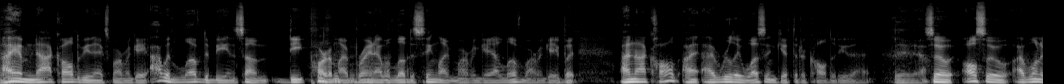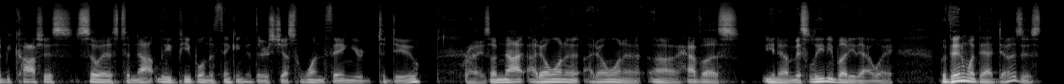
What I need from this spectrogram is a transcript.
I am not called to be the next Marvin Gaye. I would love to be in some deep part of my brain. I would love to sing like Marvin Gaye. I love Marvin Gaye, but I'm not called. I, I really wasn't gifted or called to do that. Yeah. So also, I want to be cautious so as to not lead people into thinking that there's just one thing you're to do. Right. So I'm not. I don't want to. I don't want to uh, have us, you know, mislead anybody that way. But then what that does is,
